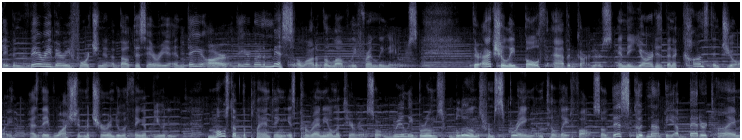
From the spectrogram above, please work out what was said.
They've been very, very fortunate about this area and they are they are going to miss a lot of the lovely, friendly neighbors. They're actually both avid gardeners, and the yard has been a constant joy as they've watched it mature into a thing of beauty. Most of the planting is perennial material, so it really blooms, blooms from spring until late fall. So, this could not be a better time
